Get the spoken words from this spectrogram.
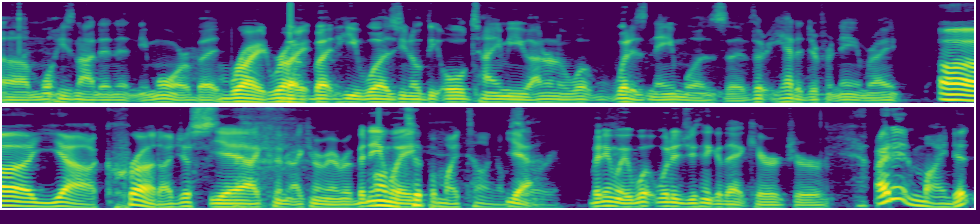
Um, well, he's not in it anymore, but Right, right. But, but he was, you know, the old timey. I don't know what what his name was. Uh, he had a different name, right? uh, yeah, crud. I just Yeah, I couldn't. I can't remember. But anyway, tip of my tongue. I'm yeah. sorry. But anyway, what what did you think of that character? I didn't mind it.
